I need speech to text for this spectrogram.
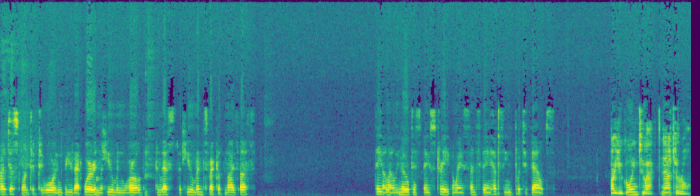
I just wanted to warn you that we're in the human world, unless the humans recognize us. They will notice they straight away since they have seen Putty Phelps. Are you going to act natural?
